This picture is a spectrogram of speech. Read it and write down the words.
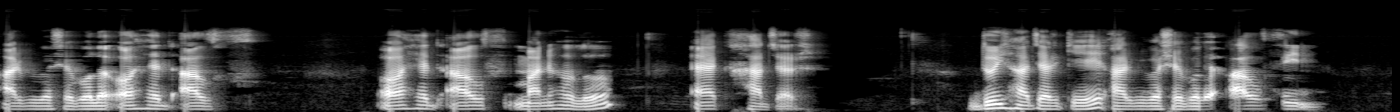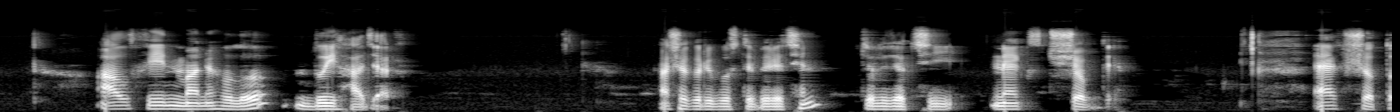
আরবি ভাষায় বলে অহেদ আলফ। অহেদ আলফ মানে হলো এক হাজার। দুই হাজারকে আরবি ভাষায় বলে আলফিন। আলফিন মানে হলো দুই হাজার। আশা করি বুঝতে পেরেছেন। চলে যাচ্ছি নেক্সট শব্দে। একশত।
